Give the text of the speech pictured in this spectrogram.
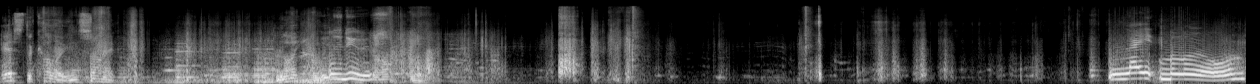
Guess the color inside. Light blue. Let's do this. Light blue.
